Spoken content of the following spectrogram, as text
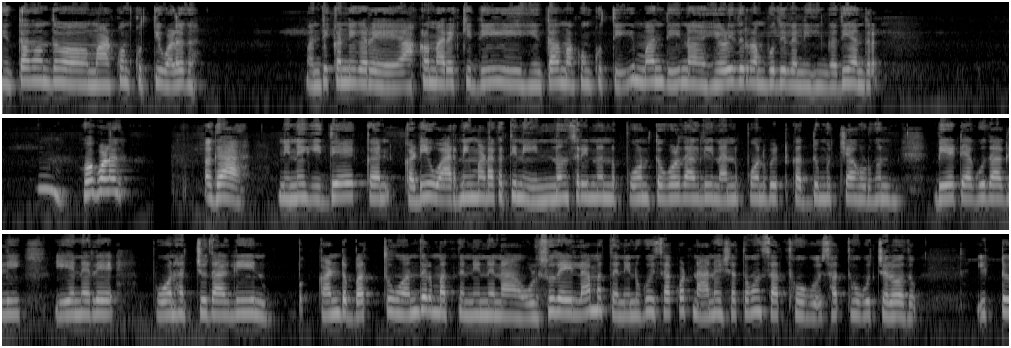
ಇಂಥದ್ದೊಂದು ಮಾಡ್ಕೊಂಡು ಕೂತಿ ಒಳಗೆ. ಮಂದಿ ಕಣ್ಣಿಗರೆ ಆಕಳು ಮಾರಕ್ಕಿದ್ದಿ ಇಂಥದ್ದು ಮಾಡ್ಕೊಂಡು ಕೂತಿ. ಮಂದಿ ನಾ ಹೇಳಿದ್ರೆ ನಂಬುದಿಲ್ಲ ನೀ ಹಿಂಗದಿ ಅಂದ್ರೆ. ಹೋಗೊಳಗೆ ಅಗ, ನಿನಗೆ ಇದೇ ಕನ್ ಕಡಿ ವಾರ್ನಿಂಗ್ ಮಾಡಕತ್ತೀನಿ. ಇನ್ನೊಂದ್ಸರಿ ನನ್ನ ಫೋನ್ ತೊಗೊಳೋದಾಗಲಿ, ನನ್ನ ಫೋನ್ ಬಿಟ್ಟು ಕದ್ದು ಮುಚ್ಚ ಹುಡುಗನ ಭೇಟಿ ಆಗೋದಾಗಲಿ, ಏನಾರೇ ಫೋನ್ ಹಚ್ಚೋದಾಗ್ಲಿ, ಕಂಡು ಬತ್ತು ಅಂದ್ರೆ ಮತ್ತೆ ನಿನ್ನ ನಾ ಉಳಿಸೋದೇ ಇಲ್ಲ, ಮತ್ತು ನಿನಗೂ ಇಸಾಕೊಟ್ಟು ನಾನು ಇಷ್ಟ ತೊಗೊಂಡು ಸತ್ತು ಹೋಗು ಸತ್ತು ಹೋಗು ಚಲೋ ಅದು. ಇಟ್ಟು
